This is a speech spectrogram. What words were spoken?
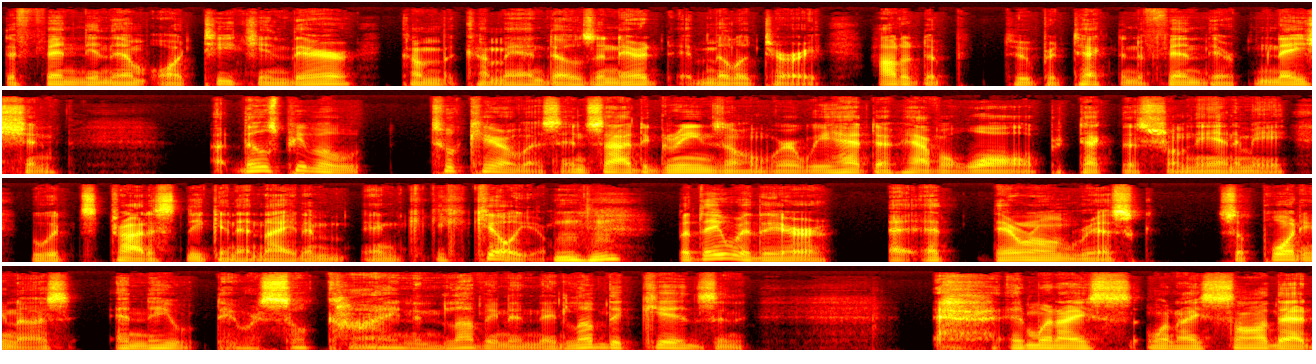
defending them or teaching their com- commandos and their military how to, de- to protect and defend their nation, uh, those people took care of us inside the green zone where we had to have a wall protect us from the enemy who would try to sneak in at night and, and k- kill you. hmm But they were there at, at their own risk, supporting us, and they they were so kind and loving, and they loved the kids. and And when I when I saw that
